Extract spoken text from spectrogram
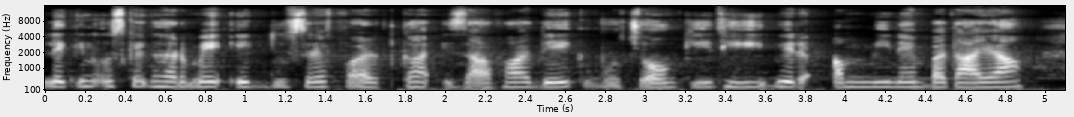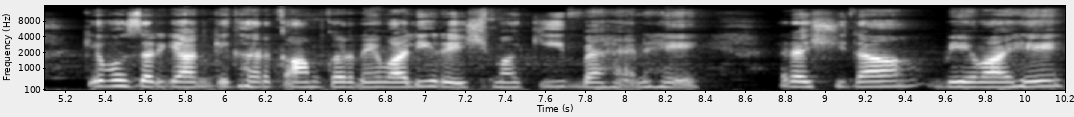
लेकिन उसके घर में एक दूसरे फ़र्द का इजाफा देख वो चौंकी थी। फिर अम्मी ने बताया कि वो जरियान के घर काम करने वाली रेशमा की बहन है। रशीदा बेवा है।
